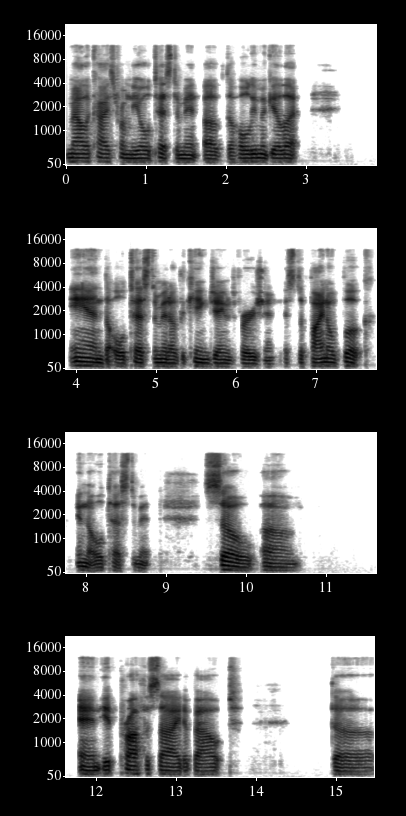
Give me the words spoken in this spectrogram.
Malachi is from the Old Testament of the Holy Megillah and the Old Testament of the King James Version. It's the final book in the Old Testament. So, um, and it prophesied about the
